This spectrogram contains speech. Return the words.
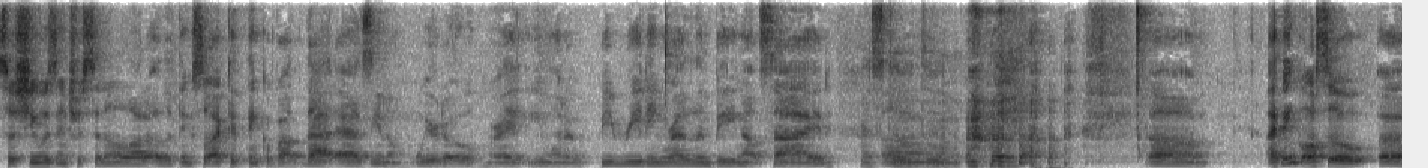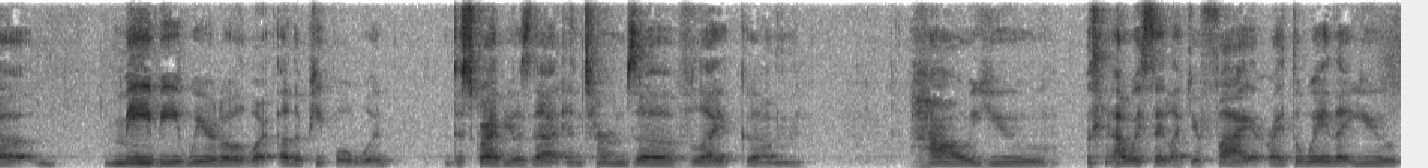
So she was interested in a lot of other things. So I could think about that as, you know, weirdo, right? You want to be reading rather than being outside. I still Um, do. um, I think also uh, maybe weirdo what other people would describe you as that in terms of like um, how you I always say like you're fired, right? The way that you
